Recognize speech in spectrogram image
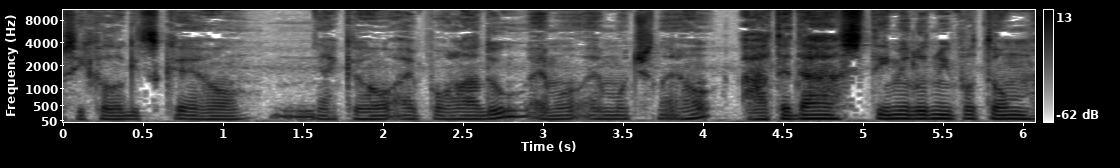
psychologického, nejakého aj pohľadu emo, emočného. A teda s tými ľuďmi potom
